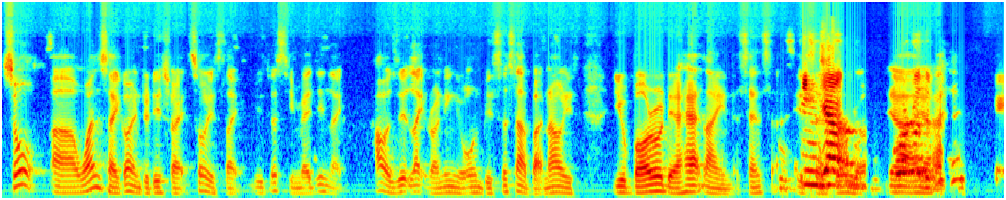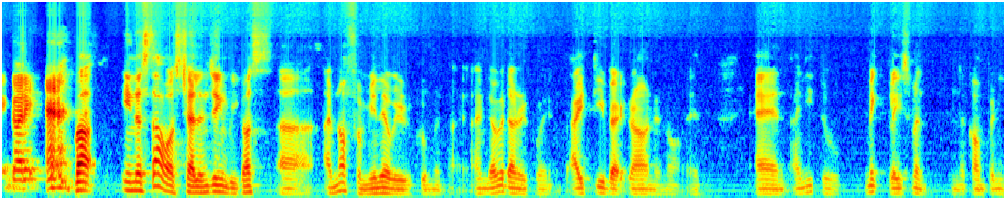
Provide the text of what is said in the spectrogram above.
So uh, once I got into this, right, so it's like you just imagine like how is it like running your own business now? But now is you borrow their headline in the sense. Uh, it's yeah, yeah. Okay, got it. but in the start was challenging because uh, I'm not familiar with recruitment. I, have never done recruitment, IT background and all, and, and I need to make placement in the company.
